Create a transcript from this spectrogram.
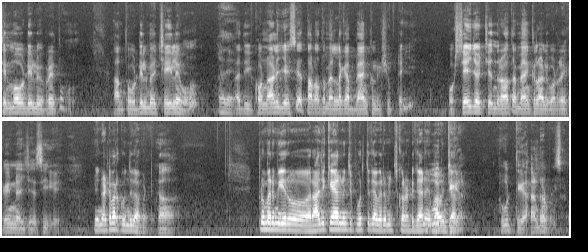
సినిమా వడ్డీలు విపరీతం. అంత వడ్డీలు మేము చేయలేము. అదే. అది కొన్నాళ్ళు చేసి తర్వాత మెల్లగా బ్యాంకులకు షిఫ్ట్ అయ్యి ఒక స్టేజ్ వచ్చిన తర్వాత బ్యాంకుల వాళ్ళు కూడా రికగ్నైజ్ చేసి మీ నెట్వర్క్ ఉంది కాబట్టి. ఇప్పుడు మరి మీరు రాజకీయాల నుంచి పూర్తిగా విరమించుకున్నట్టుగానే భావించారు. పూర్తిగా హండ్రెడ్ పర్సెంట్.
